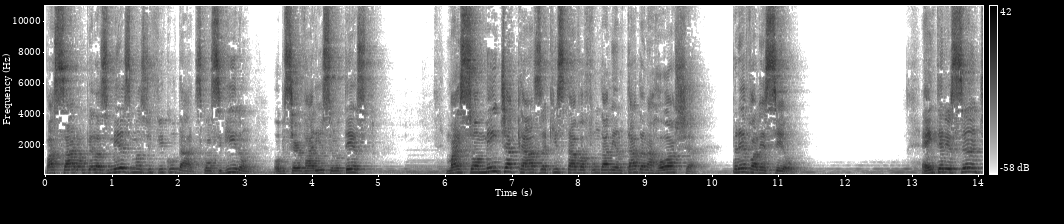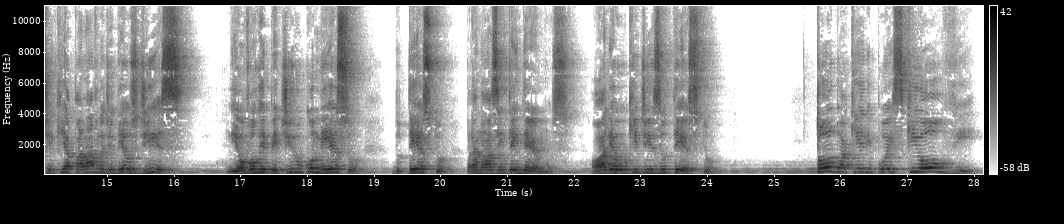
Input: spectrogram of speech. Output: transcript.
passaram pelas mesmas dificuldades. Conseguiram observar isso no texto? Mas somente a casa que estava fundamentada na rocha prevaleceu. É interessante que a palavra de Deus diz, e eu vou repetir o começo do texto para nós entendermos. Olha o que diz o texto. Todo aquele, pois, que ouve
